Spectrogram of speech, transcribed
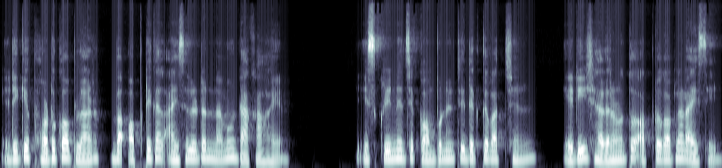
এটিকে ফটোকপলার বা অপটিক্যাল আইসোলেটর নামেও ডাকা হয়। স্ক্রিনে যে কম্পোনেন্টটি দেখতে পাচ্ছেন, এটি সাধারণত অপ্টোকপলার আইসি।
